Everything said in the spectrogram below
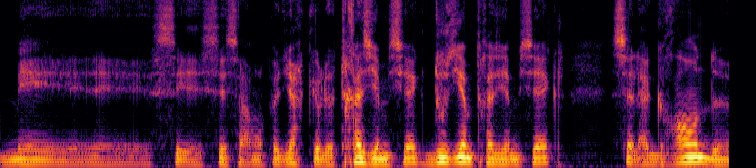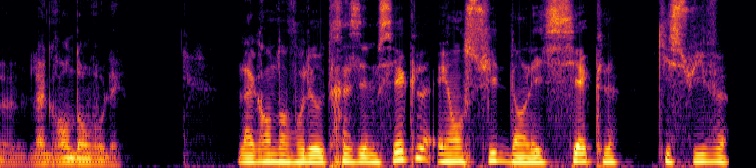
Mais c'est ça, on peut dire que le XIIIe siècle, XIIe, XIIIe siècle, c'est la grande, la grande envolée. La grande envolée au XIIIe siècle, et ensuite dans les siècles qui suivent,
